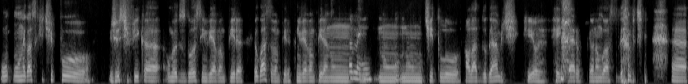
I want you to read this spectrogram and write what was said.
Um, um negócio que, tipo, justifica o meu desgosto em ver a vampira. Eu gosto da vampira. Em ver a vampira num, Também. num, num título ao lado do Gambit, que eu reitero, eu não gosto do Gambit. É,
